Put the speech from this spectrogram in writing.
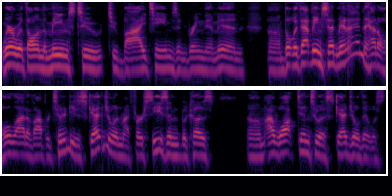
wherewithal and the means to to buy teams and bring them in. Um, but with that being said, man, I hadn't had a whole lot of opportunity to schedule in my first season because um, I walked into a schedule that was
